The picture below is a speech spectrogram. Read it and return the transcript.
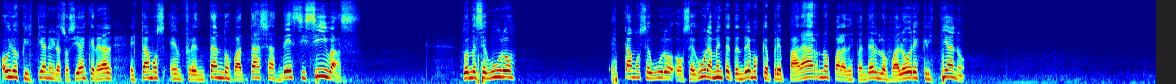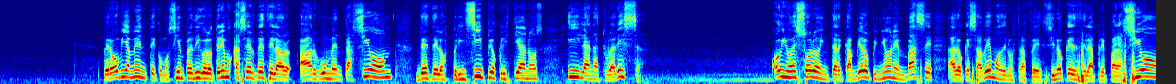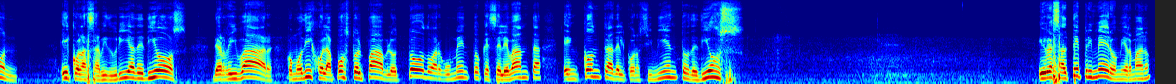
Hoy los cristianos y la sociedad en general estamos enfrentando batallas decisivas, donde seguro estamos seguros o seguramente tendremos que prepararnos para defender los valores cristianos. Pero obviamente, como siempre digo, lo tenemos que hacer desde la argumentación, desde los principios cristianos y la naturaleza. Hoy no es solo intercambiar opinión en base a lo que sabemos de nuestra fe, sino que desde la preparación y con la sabiduría de Dios, derribar, como dijo el apóstol Pablo, todo argumento que se levanta en contra del conocimiento de Dios. Y resalté primero, mi hermano,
